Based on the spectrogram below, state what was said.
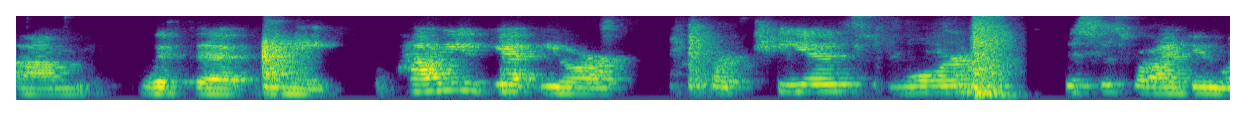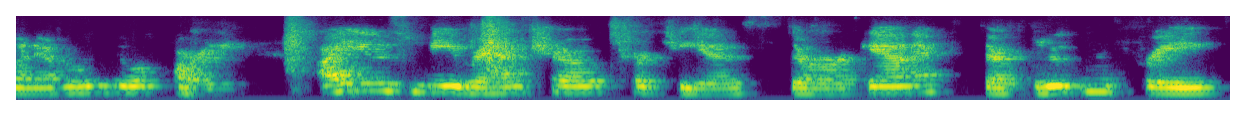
um, with the meat. How do you get your tortillas warm? This is what I do whenever we do a party. I use Mi Rancho tortillas. They're organic, they're gluten free,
